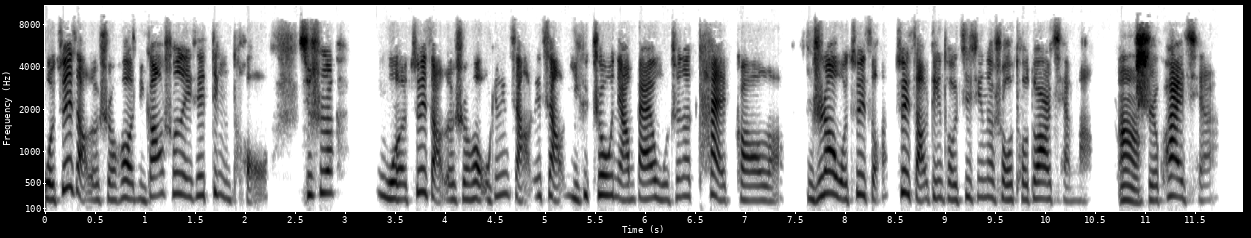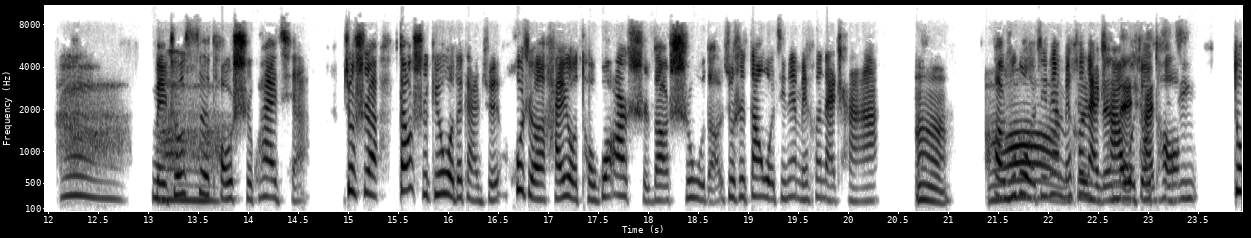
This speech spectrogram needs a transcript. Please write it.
我最早的时候，你刚刚说的一些定投，其实。我最早的时候，我跟你讲，你讲一个周两百五真的太高了。你知道我最早最早定投基金的时候投多少钱吗？嗯，十块钱啊，每周四投十块钱，就是当时给我的感觉，或者还有投过二十的、十五的，就是当我今天没喝奶茶，嗯，好，如果我今天没喝奶茶，我就投。对，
